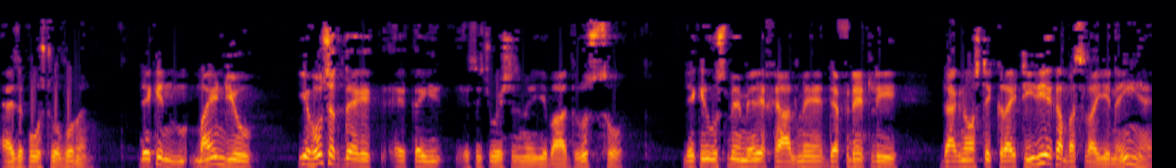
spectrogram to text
As oppose to a woman لیکن مائنڈ یو یہ ہو سکتا ہے کہ کئی سچویشن میں یہ بات درست ہو، لیکن اس میں میرے خیال میں ڈیفینیٹلی ڈائگنوسٹک کرائٹیریا کا مسئلہ یہ نہیں ہے.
